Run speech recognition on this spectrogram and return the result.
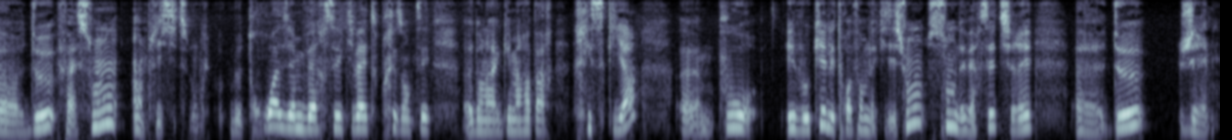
euh, de façon implicite. Donc le troisième verset qui va être présenté dans la Gemara par Riskia pour évoquer les trois formes d'acquisition sont des versets tirés de Jérémie.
